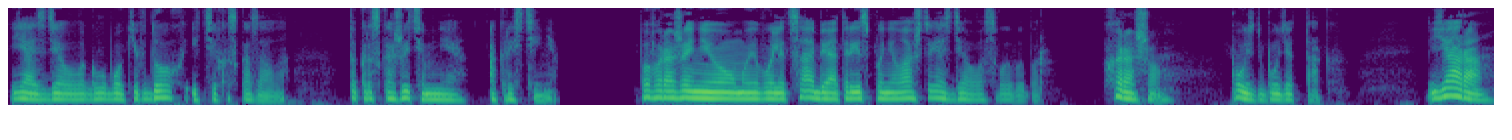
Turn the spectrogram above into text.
Я сделала глубокий вдох и тихо сказала, «Так расскажите мне о Кристине». По выражению моего лица Беатрис поняла, что я сделала свой выбор. «Хорошо, пусть будет так. Яра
